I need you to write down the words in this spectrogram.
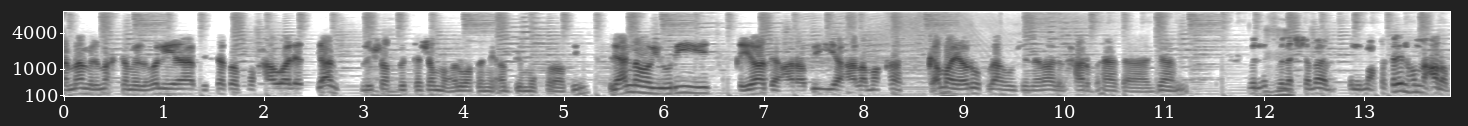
أمام المحكمة العليا بسبب محاولة جنب لشطب التجمع الوطني الديمقراطي لأنه يريد قيادة عربية على مقاس كما يروق له جنرال الحرب هذا جانب. بالنسبة للشباب المعتقلين هم عرب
